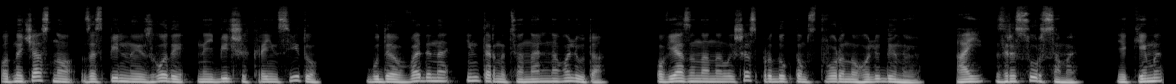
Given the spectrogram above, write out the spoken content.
Одночасно за спільної згоди найбільших країн світу буде введена інтернаціональна валюта, пов'язана не лише з продуктом, створеного людиною, а й з ресурсами, якими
